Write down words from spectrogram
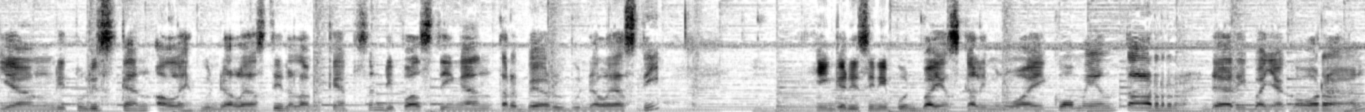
yang dituliskan oleh Bunda Lesti dalam caption di postingan terbaru Bunda Lesti. Hingga di sini pun banyak sekali menuai komentar dari banyak orang.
